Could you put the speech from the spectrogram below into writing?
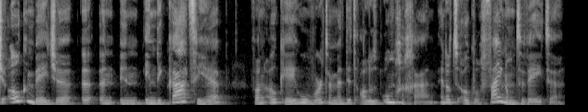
je ook een beetje een, een indicatie hebt van oké, hoe wordt er met dit alles omgegaan? En dat is ook wel fijn om te weten.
